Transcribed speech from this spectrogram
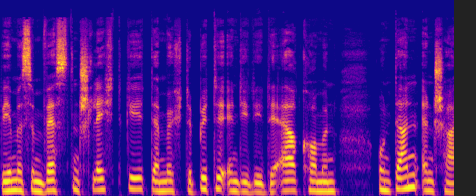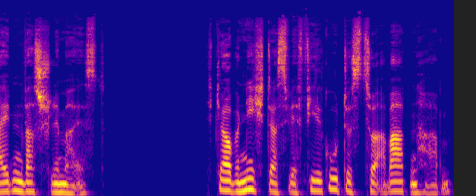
Wem es im Westen schlecht geht, der möchte bitte in die DDR kommen und dann entscheiden, was schlimmer ist. Ich glaube nicht, dass wir viel Gutes zu erwarten haben.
